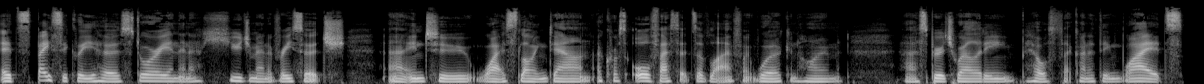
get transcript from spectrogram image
it's basically her story and then a huge amount of research uh, into why slowing down across all facets of life, like work and home, uh, spirituality, health, that kind of thing. Why it's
